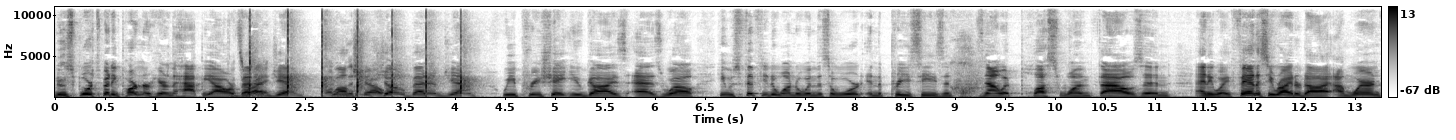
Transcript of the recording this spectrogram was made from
new sports betting partner here in the Happy Hour. That's right. BetMGM, Welcome to the show. show, BetMGM. We appreciate you guys as well. He was 50 to 1 to win this award in the preseason. He's now at plus 1,000. Anyway, fantasy ride or die. I'm wearing,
